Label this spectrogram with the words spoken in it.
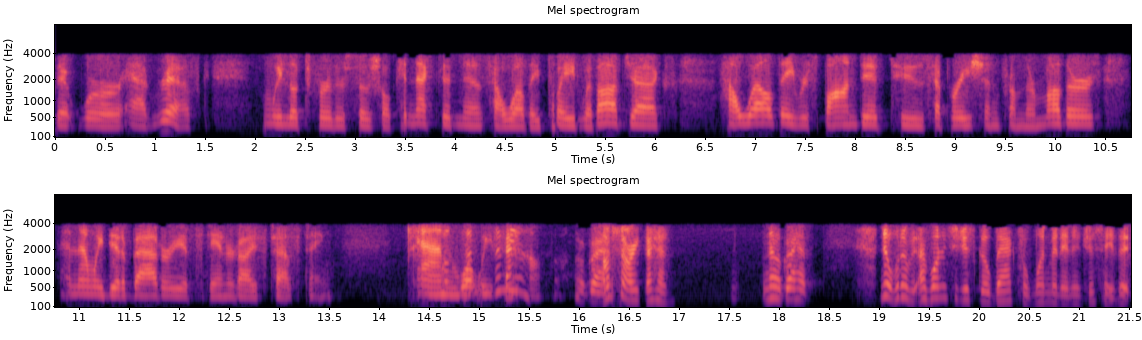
that were at risk. And we looked for their social connectedness, how well they played with objects, how well they responded to separation from their mothers, and then we did a battery of standardized testing. And well, what we found... Me, oh, go ahead. I'm sorry, go ahead. No, go ahead. No, what I wanted to just go back for one minute and just say that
